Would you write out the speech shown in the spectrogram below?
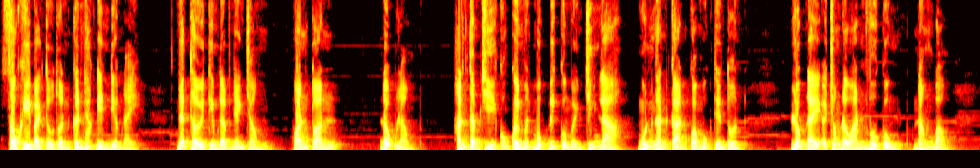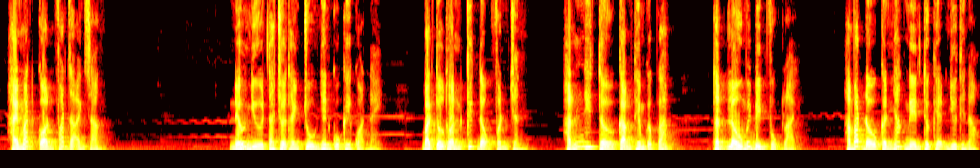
Sau khi Bạch Tổ Thuần cân nhắc đến điểm này, Nhất thời tim đập nhanh chóng, Hoàn toàn động lòng. Hắn thậm chí cũng quên mất mục đích của mình chính là Muốn ngăn cản Quang Mục Thiên Tôn. Lúc này ở trong đầu hắn vô cùng nóng bỏng, Hai mắt còn phát ra ánh sáng. Nếu như ta trở thành chủ nhân của cây quạt này, Bạch Tổ Thuần kích động phấn chấn. Hắn hít thở càng thêm gấp gáp, Thật lâu mới bình phục lại. Hắn bắt đầu cân nhắc nên thực hiện như thế nào.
